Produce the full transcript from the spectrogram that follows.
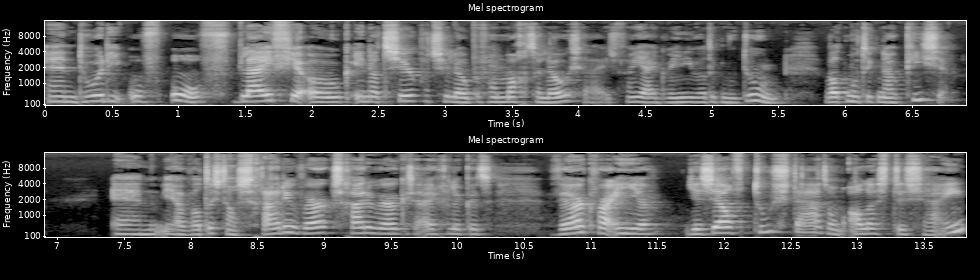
En door die of-of blijf je ook in dat cirkeltje lopen van machteloosheid. Van ja, ik weet niet wat ik moet doen. Wat moet ik nou kiezen? En ja, wat is dan schaduwwerk? Schaduwwerk is eigenlijk het werk waarin je jezelf toestaat om alles te zijn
